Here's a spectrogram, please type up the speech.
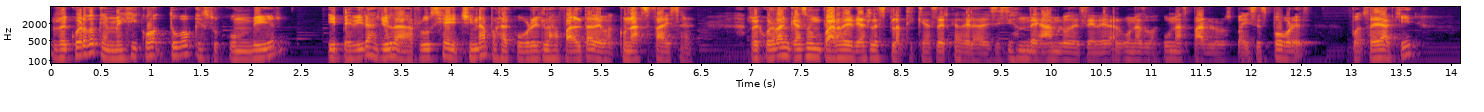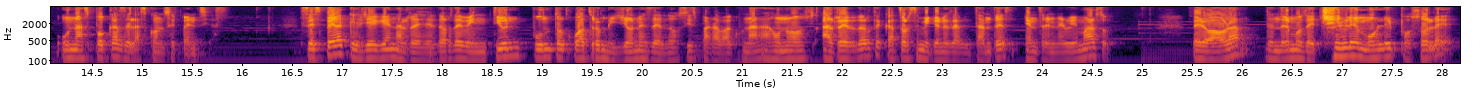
recuerdo que México tuvo que sucumbir y pedir ayuda a Rusia y China para cubrir la falta de vacunas Pfizer. Recuerdan que hace un par de días les platiqué acerca de la decisión de AMLO de ceder algunas vacunas para los países pobres, pues hay aquí unas pocas de las consecuencias. Se espera que lleguen alrededor de 21.4 millones de dosis para vacunar a unos alrededor de 14 millones de habitantes entre enero y marzo. Pero ahora tendremos de chile, mole y pozole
